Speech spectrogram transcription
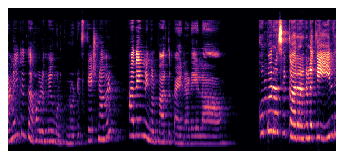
அனைத்து தகவலுமே உங்களுக்கு நோட்டிஃபிகேஷன் வரும். அதையும் நீங்கள் பார்த்து பயனடையலாம். கும்பராசிக்காரர்களுக்கு இந்த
